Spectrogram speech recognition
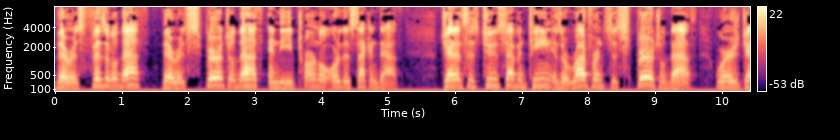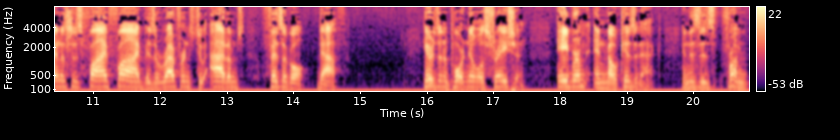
There is physical death, there is spiritual death, and the eternal or the second death. Genesis 2:17 is a reference to spiritual death, whereas Genesis 5:5 is a reference to Adam's physical death. Here's an important illustration. Abram and Melchizedek. And this is from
